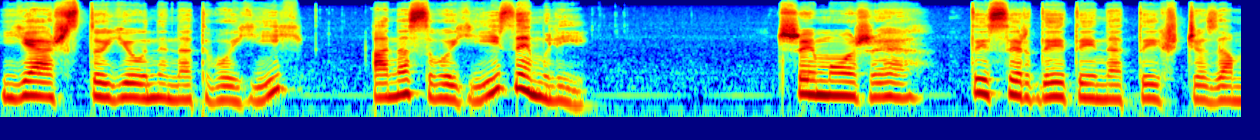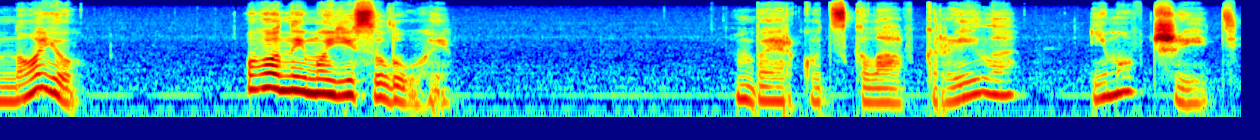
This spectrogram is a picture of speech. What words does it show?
Я ж стою не на твоїй, а на своїй землі. Чи, може, ти сердитий на тих, що за мною? Вони мої слуги. Беркут склав крила і мовчить.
